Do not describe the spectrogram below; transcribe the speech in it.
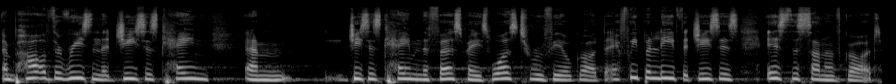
And part of the reason that Jesus came, um, Jesus came in the first place was to reveal God. That if we believe that Jesus is the Son of God,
